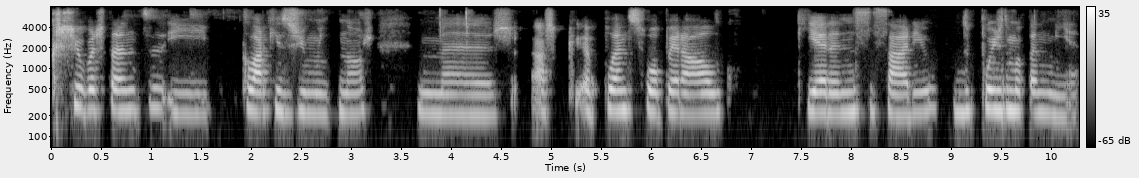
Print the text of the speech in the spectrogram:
cresceu bastante e claro que exigiu muito de nós, mas acho que a Plant Swap era algo que era necessário depois de uma pandemia.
